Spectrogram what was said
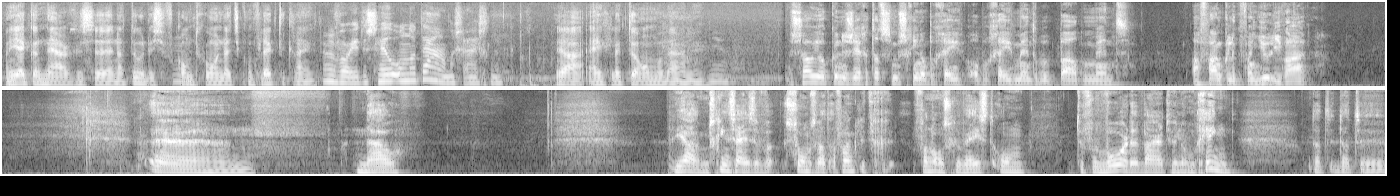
Maar jij kunt nergens naartoe. Dus je voorkomt ja. gewoon dat je conflicten krijgt. Dan word je dus heel onderdanig eigenlijk. Ja, eigenlijk te onderdanig. Ja. Zou je ook kunnen zeggen dat ze misschien op een, gegeven, op een gegeven moment... op een bepaald moment afhankelijk van jullie waren? Uh, nou... Ja, misschien zijn ze soms wat afhankelijk van ons geweest... om te verwoorden waar het hun om ging. Dat, dat, uh,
